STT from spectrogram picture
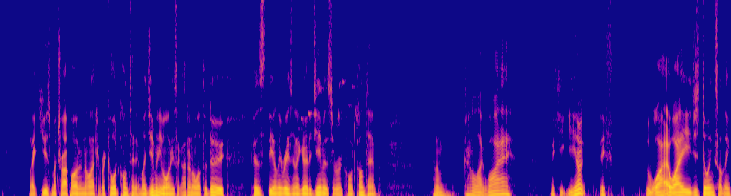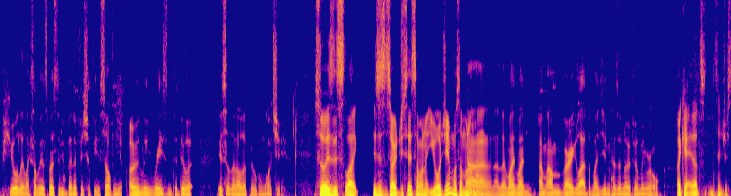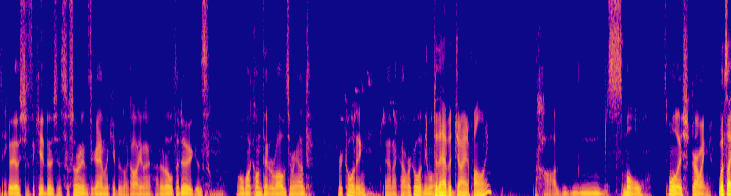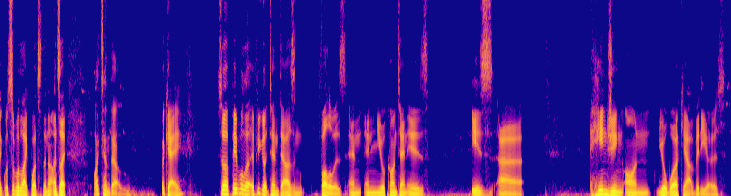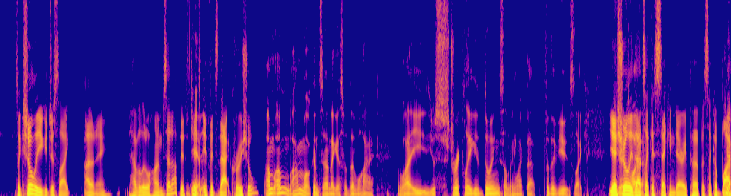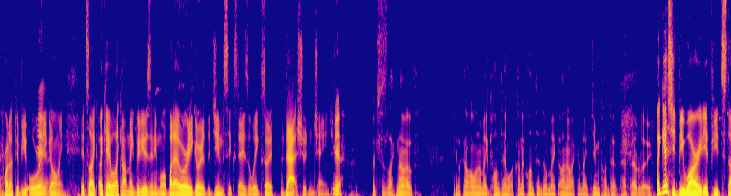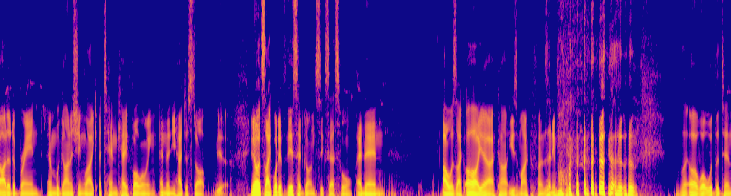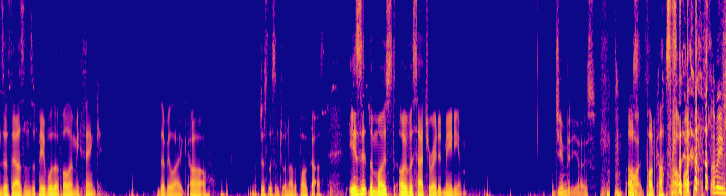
like use my tripod and not allowed to record content in my gym anymore." And he's like, "I don't know what to do because the only reason I go to gym is to record content." And I'm kind of like, "Why? Like you, you don't if." Why why are you just doing something purely like something that's supposed to be beneficial for yourself and your only reason to do it is so that other people can watch you. So is this like, is this sorry? Did you say someone at your gym or No, someone? online? no, no, no. My, my, I'm, I'm very glad that my gym has a no filming rule. Okay, that's that's interesting. But it was just a kid. There was just I saw it on Instagram. The kid was like, "Oh, you know, I don't know what to do because all my content revolves around recording, and I can't record anymore." Do they have a giant following? Oh, mm, small, smallish, growing, What's like what's the like what's the no? It's like like ten thousand. okay, so if people are, if you got ten thousand followers and and your content is is uh hinging on your workout videos, it's like surely you could just like I don't know have a little home setup if Yeah. if it's that crucial. I'm, I'm, I'm more concerned, I guess, with the why, why you're strictly doing something like that for the views. Like, Yeah, surely entire- that's like a secondary purpose, like a Yeah. byproduct of you already yeah. going. It's like, okay, well, I can't make videos anymore, but I already go to the gym six days a week, so that shouldn't change. Yeah. It's just like, no, I've, you're like, oh, I want to make content. What kind of content do I make? Oh, I know I can make gym content. That, that'll do. I guess you'd be worried if you'd started a brand and were garnishing like a 10k following and then you had to stop. Yeah. You know, it's like, what if this had gotten successful and then I was like, oh, yeah, I can't use microphones anymore. Like, oh, what would the tens of thousands of people that follow me think? They'd be like, oh, just listen to another podcast. Is it the most oversaturated medium? Gym videos. Oh, it's- podcasts. Oh, podcasts. I mean,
